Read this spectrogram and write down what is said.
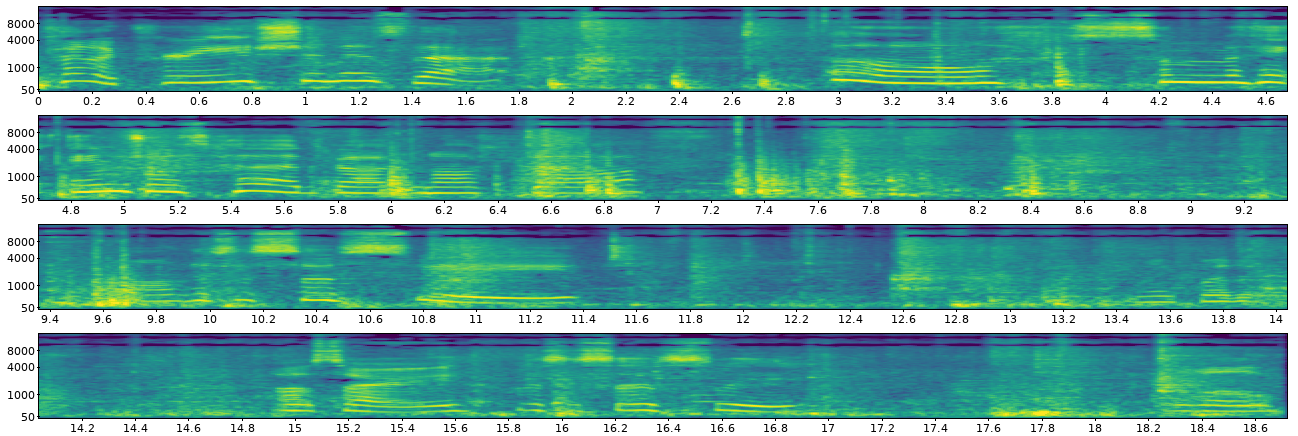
What kind of creation is that? Oh, some angel's head got knocked off. Oh, this is so sweet. Like what? Oh, sorry. This is so sweet. Little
